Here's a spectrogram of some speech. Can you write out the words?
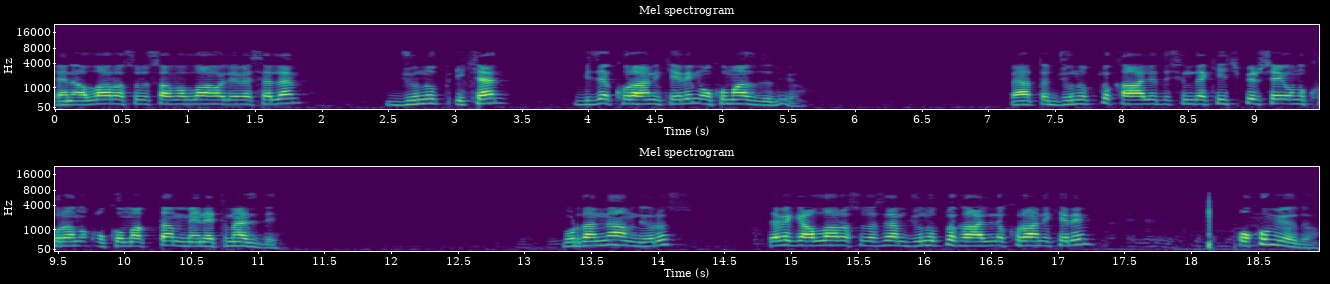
Yani Allah Resulü sallallahu aleyhi ve sellem cunup iken bize Kur'an-ı Kerim okumazdı diyor. Veyahut da cunupluk hali dışındaki hiçbir şey onu Kur'an okumaktan men etmezdi. Buradan ne anlıyoruz? Demek ki Allah Resulü sallallahu aleyhi ve sellem cunupluk halinde Kur'an-ı Kerim okumuyordu.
